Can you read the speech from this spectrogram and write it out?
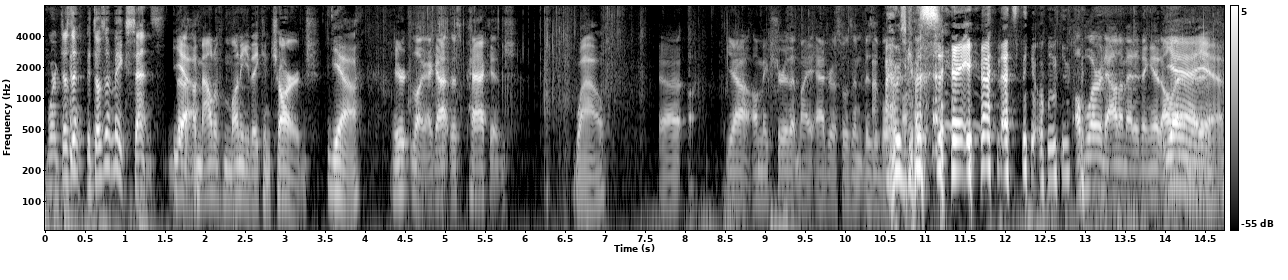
Where it doesn't it doesn't make sense the Yeah. amount of money they can charge. Yeah. Here, look, I got this package. Wow. Uh, yeah, I'll make sure that my address wasn't visible. I was gonna say that's the only. I'll blur it out. I'm editing it. I'll yeah, edit it yeah.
